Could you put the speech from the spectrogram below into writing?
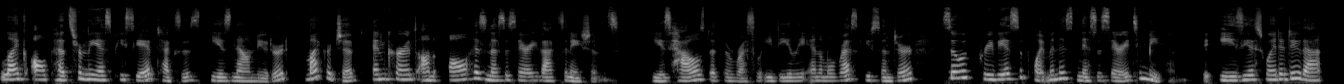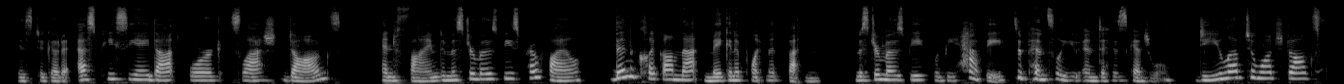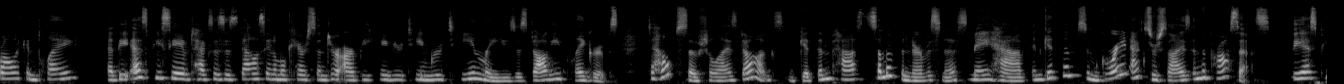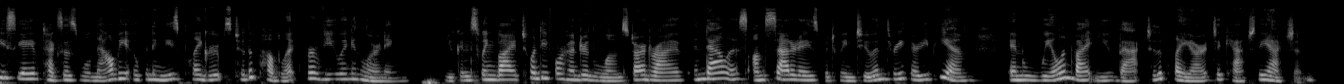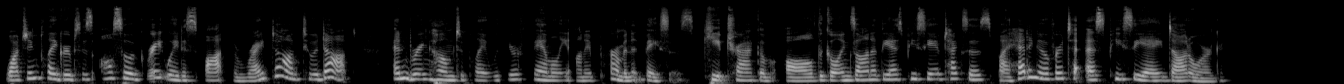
Like all pets from the SPCA of Texas, he is now neutered, microchipped, and current on all his necessary vaccinations. He is housed at the Russell E. Dealey Animal Rescue Center, so a previous appointment is necessary to meet him. The easiest way to do that is to go to spca.org/dogs and find Mr. Moseby's profile, then click on that Make an Appointment button. Mr. Moseby would be happy to pencil you into his schedule. Do you love to watch dogs frolic and play? At the SPCA of Texas's Dallas Animal Care Center, our behavior team routinely uses doggy playgroups to help socialize dogs, get them past some of the nervousness may have, and get them some great exercise in the process. The SPCA of Texas will now be opening these playgroups to the public for viewing and learning. You can swing by 2400 Lone Star Drive in Dallas on Saturdays between 2 and 3:30 p.m. and we'll invite you back to the play yard to catch the action. Watching playgroups is also a great way to spot the right dog to adopt and bring home to play with your family on a permanent basis. Keep track of all the goings on at the SPCA of Texas by heading over to spca.org.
